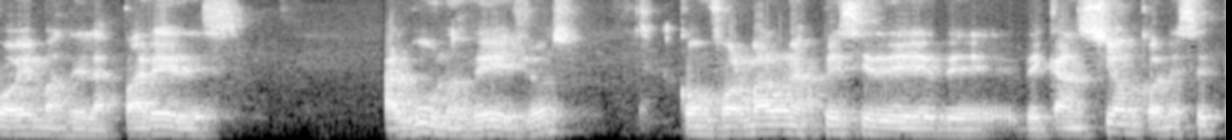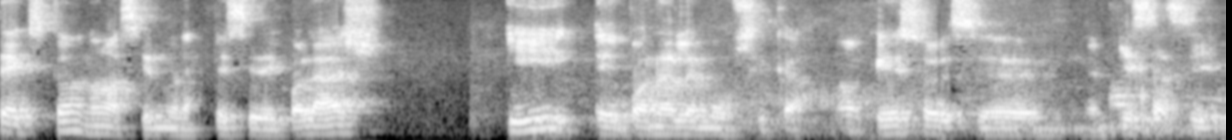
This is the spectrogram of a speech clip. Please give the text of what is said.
poemas de las paredes, algunos de ellos, conformar una especie de, canción con ese texto, ¿no? haciendo una especie de collage y ponerle música, que eso es, empieza así.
